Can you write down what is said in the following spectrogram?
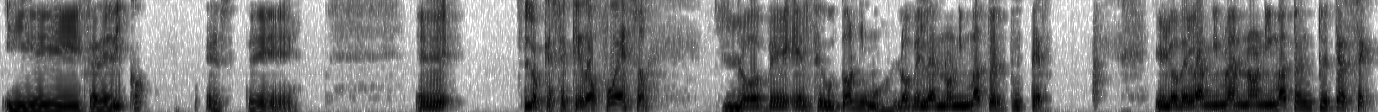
y Federico, este, eh, lo que se quedó fue eso, lo del seudónimo, lo del anonimato en Twitter. Y lo del anonimato en Twitter se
